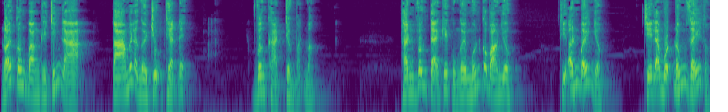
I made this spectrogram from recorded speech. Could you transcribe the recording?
Nói công bằng thì chính là ta mới là người chịu thiệt đấy. Vương Khả trừng mắt mắng. Thần vương tệ kia của ngươi muốn có bao nhiêu Thì ấn bấy nhiêu Chỉ là một đống giấy thôi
